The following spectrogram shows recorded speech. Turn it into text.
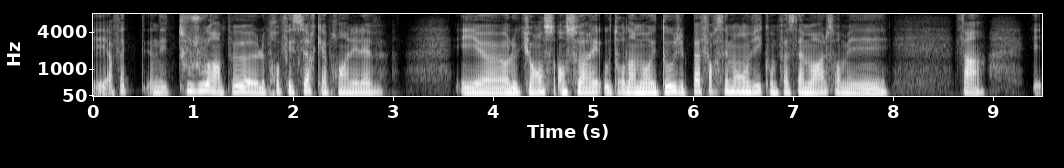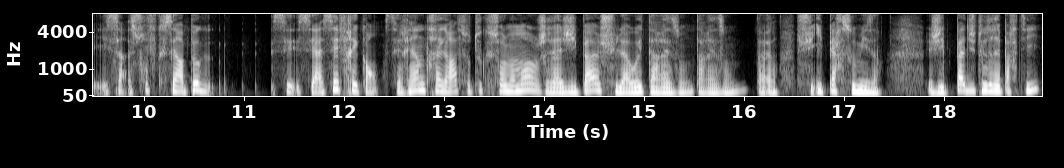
Et en fait, on est toujours un peu euh, le professeur qui apprend à l'élève. Et euh, en l'occurrence, en soirée autour d'un morito, j'ai pas forcément envie qu'on me fasse la morale sur mes. Enfin, et ça, je trouve que c'est un peu c'est assez fréquent. C'est rien de très grave, surtout que sur le moment, je réagis pas. Je suis là, oui, t'as raison, t'as raison, as raison. Je suis hyper soumise. J'ai pas du tout de répartie.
